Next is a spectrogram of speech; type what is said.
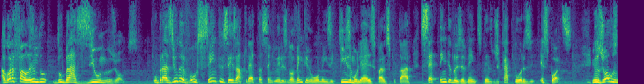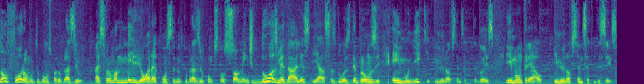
Agora falando do Brasil nos jogos. O Brasil levou 106 atletas, sendo eles 91 homens e 15 mulheres, para disputar 72 eventos dentro de 14 esportes. E os jogos não foram muito bons para o Brasil, mas foram uma melhora, considerando que o Brasil conquistou somente duas medalhas, e essas duas de bronze, em Munique, em 1972, e Montreal, em 1976.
